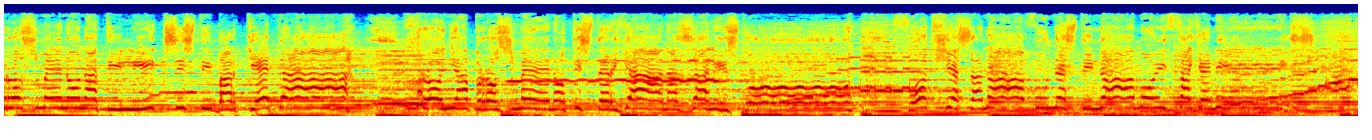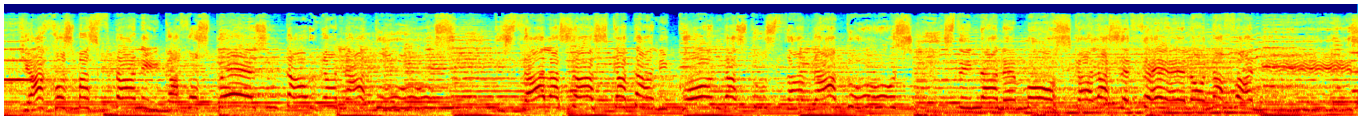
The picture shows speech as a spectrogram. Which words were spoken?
προσμένο να τη λήξει στην παρκέτα Χρόνια προσμένο τη στεριά να ζαλιστώ. Φώτιες ανάβουνε στην άμμο οι θαγενείς. Κι άχος μας φτάνει καθώς παίζουν τα όργανα τους. Της θάλασσας κατανικώντας τους θανάτους. Στην ανεμόσκαλα σε θέλω να φανείς.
